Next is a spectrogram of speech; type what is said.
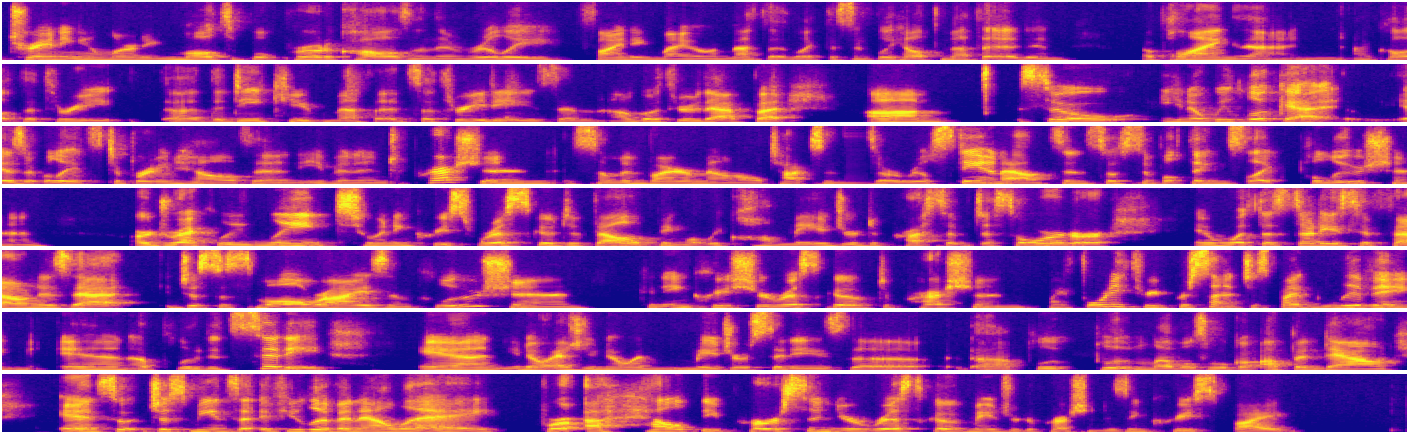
training and learning multiple protocols and then really finding my own method, like the Simply Health method and applying that. And I call it the three, uh, the D cube method. So three Ds, and I'll go through that. But um, so, you know, we look at as it relates to brain health and even in depression, some environmental toxins are real standouts. And so simple things like pollution are directly linked to an increased risk of developing what we call major depressive disorder. And what the studies have found is that just a small rise in pollution can increase your risk of depression by 43% just by living in a polluted city. And you know, as you know, in major cities, the uh, pollutant levels will go up and down. And so it just means that if you live in LA, for a healthy person, your risk of major depression is increased by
